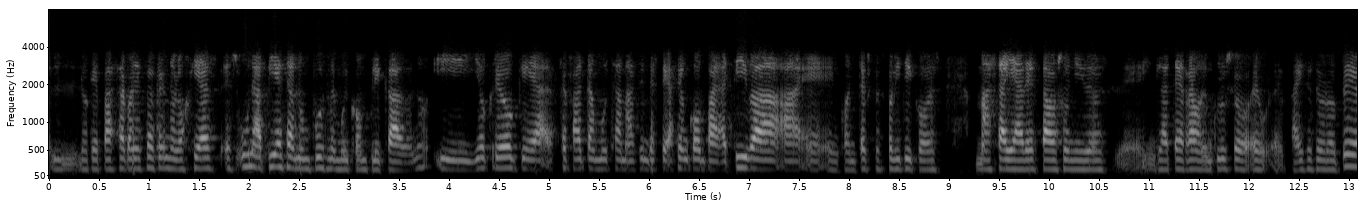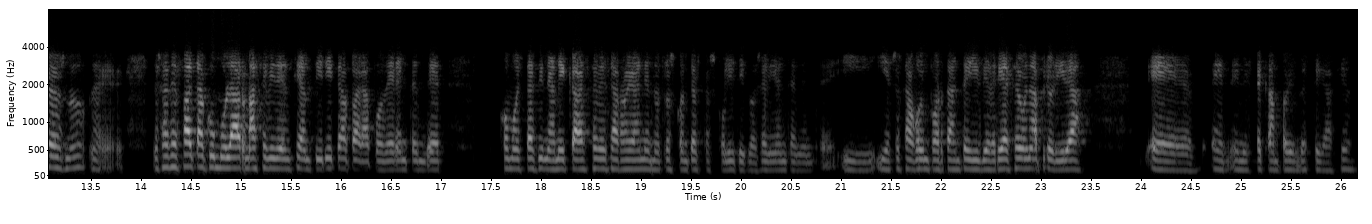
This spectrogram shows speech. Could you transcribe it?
lo que pasa con estas tecnologías es una pieza en un puzzle muy complicado, ¿no? Y yo creo que hace falta mucha más investigación comparativa en contextos políticos más allá de Estados Unidos, eh, Inglaterra o incluso eh, países europeos, ¿no? Eh, nos hace falta acumular más evidencia empírica para poder entender cómo estas dinámicas se desarrollan en otros contextos políticos, evidentemente. Y, eso es algo importante y debería ser una prioridad eh, en, este campo de investigación.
